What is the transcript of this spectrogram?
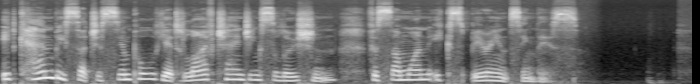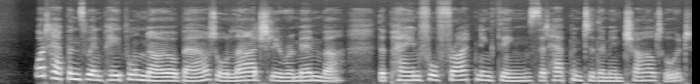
It can be such a simple yet life changing solution for someone experiencing this. What happens when people know about or largely remember the painful, frightening things that happened to them in childhood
